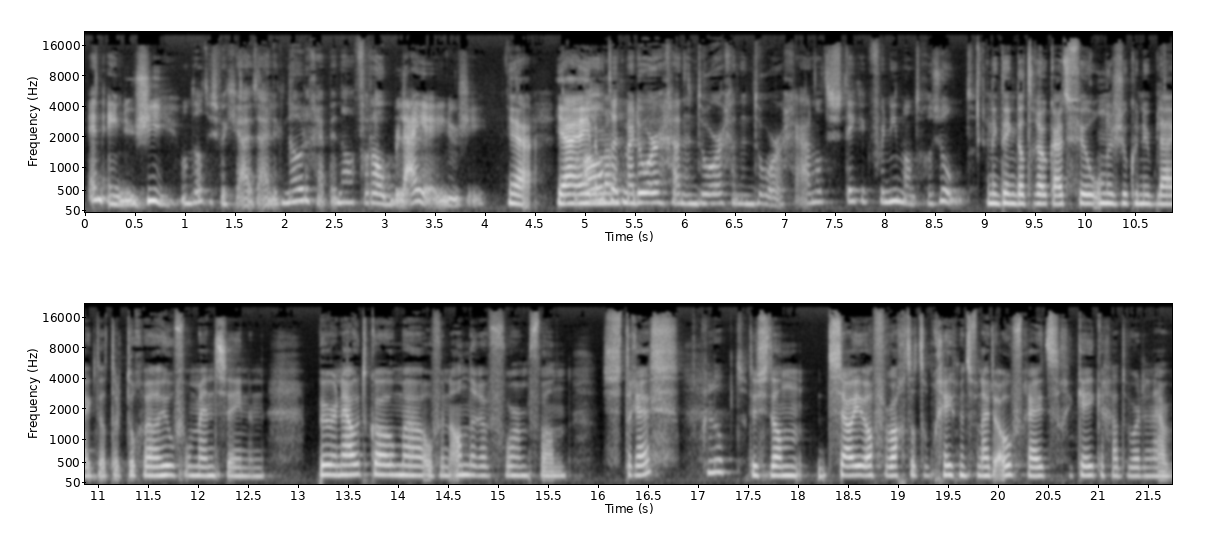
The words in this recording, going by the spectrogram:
En energie, want dat is wat je uiteindelijk nodig hebt. En dan vooral blije energie. Ja, ja En helemaal. Altijd maar doorgaan en doorgaan en doorgaan. Dat is denk ik voor niemand gezond. En ik denk dat er ook uit veel onderzoeken nu blijkt dat er toch wel heel veel mensen in een burn-out komen of een andere vorm van stress. Klopt. Dus dan zou je wel verwachten dat er op een gegeven moment vanuit de overheid gekeken gaat worden naar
